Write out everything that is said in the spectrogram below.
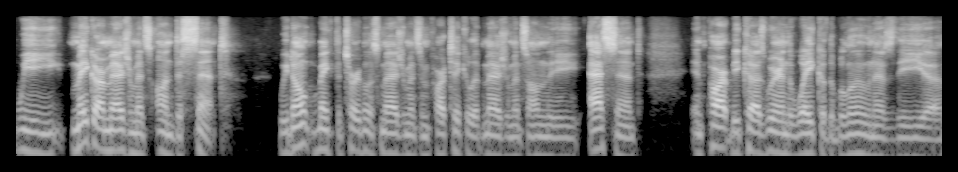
we make our measurements on descent. We don't make the turbulence measurements and particulate measurements on the ascent, in part because we're in the wake of the balloon as the uh,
